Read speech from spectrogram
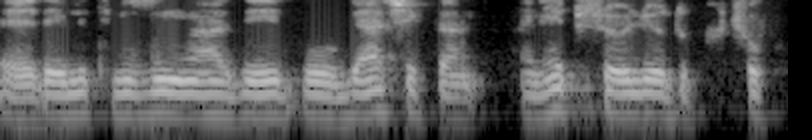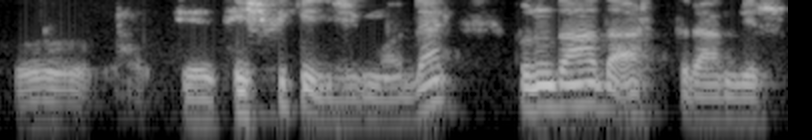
e, devletimizin verdiği bu gerçekten hani hep söylüyorduk çok e, teşvik edici bir model. Bunu daha da arttıran bir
